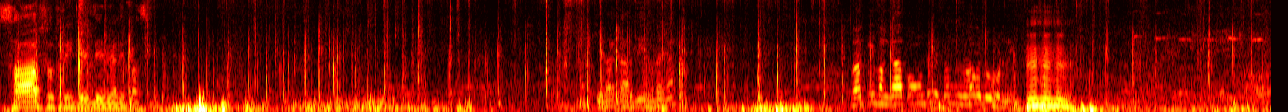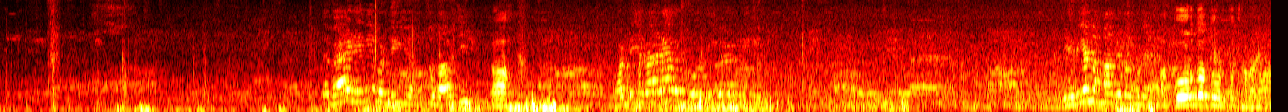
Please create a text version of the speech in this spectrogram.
ਸਾਫ਼ ਸੁਥਰੀ ਜੇਲੇ ਵਾਲੇ ਪਾਸੇ। ਜਿਹਦਾ ਕਰਦੀ ਥੋੜਾ ਜਿਹਾ ਬਾਕੀ ਮੰਗਾ ਪਾਉਣ ਦੇ ਸੰਧੂ ਸਾਹਿਬ ਲੋੜ ਨਹੀਂ। ਹੂੰ ਹੂੰ ਹੂੰ। ਤੇ ਵੈੜ ਇਹ ਵੀ ਵੱਡੀ ਹੈ ਸੰਧੂ ਸਾਹਿਬ ਜੀ। ਆਹ। ਵੱਡੀ ਵੈੜ ਹੈ ਛੋਟੀ ਵੈੜ ਨਹੀਂ। ਜਿਹੜੀਆਂ ਲੰਮਾਂਗੇ ਥੋੜੇ ਆ। ਤੋੜ ਦੋ ਤੋੜ ਦੋ ਥੋੜਾ ਜਿਹਾ।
